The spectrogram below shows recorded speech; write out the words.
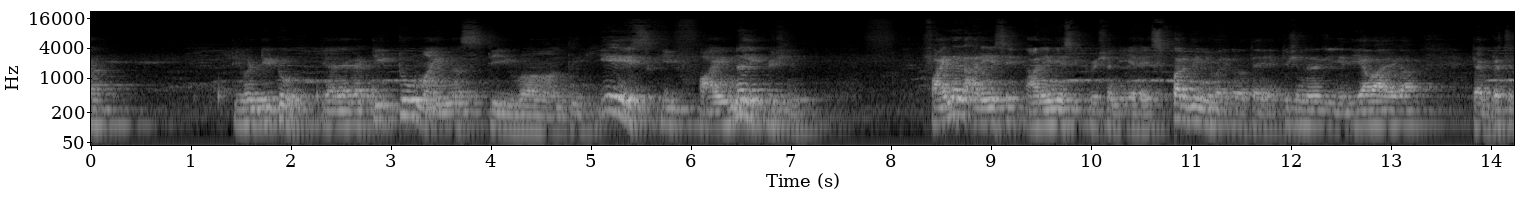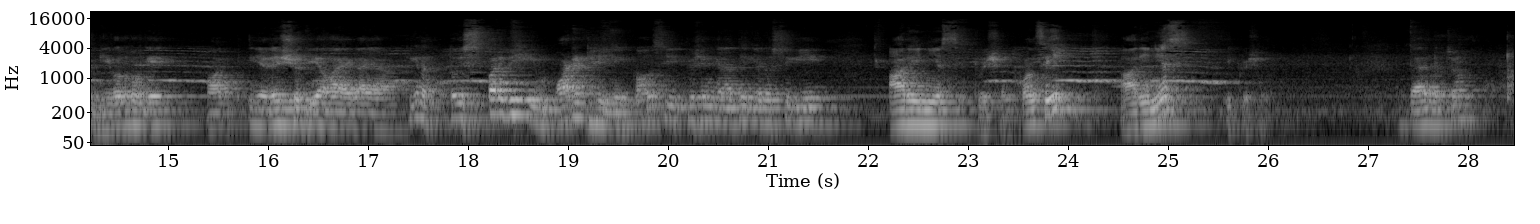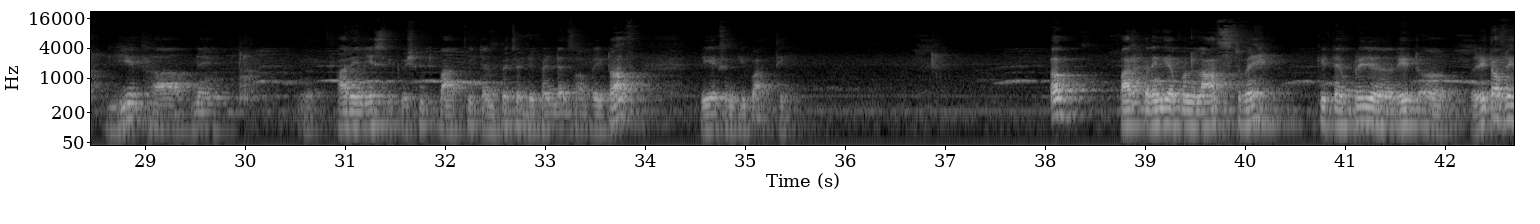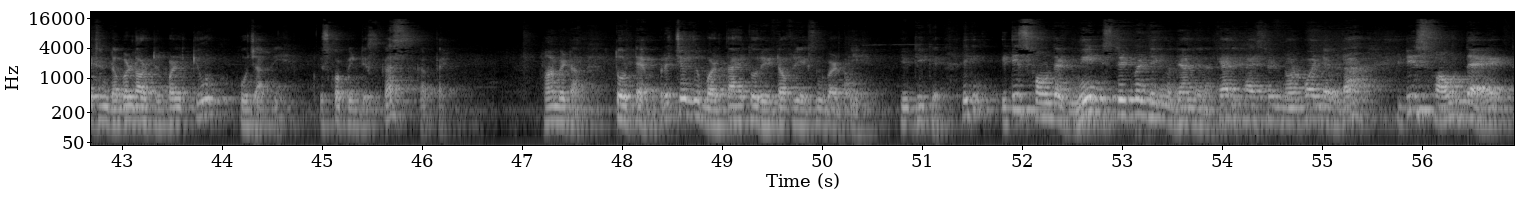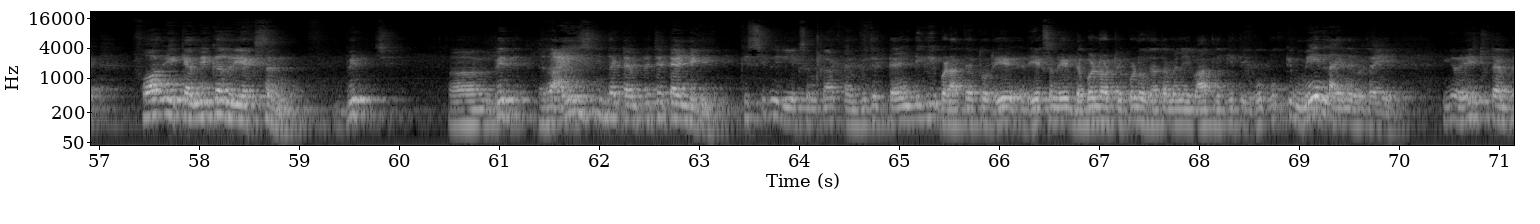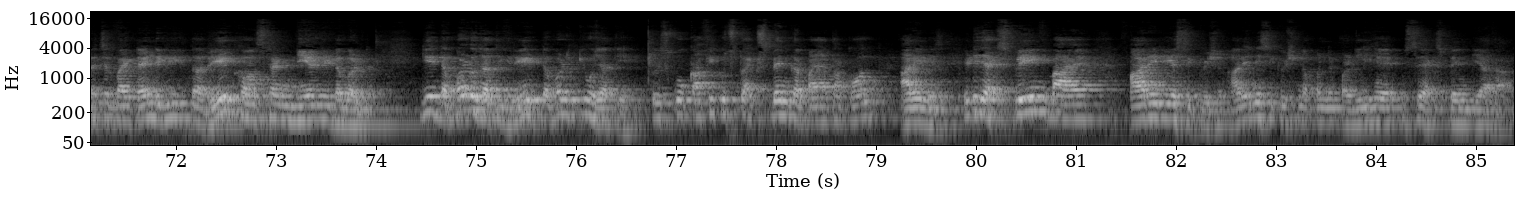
टी वन टी टू जाएगा T two minus T one तो ये इसकी final equation final R equation ये है। इस पर भी न्यूमेरिकल होते हैं। इक्वेशन एनर्जी ये दिया हुआ आएगा। टेम्परेचर गिवन होंगे और ये रेशियो दिया हुआ आएगा या ठीक है ना? तो इस पर भी इंपॉर्टेंट है ये। कौन सी इक्वेशन कहलाती है केमिस्ट्री की? आरएनियस इक्वेशन कौन सी? आरएनियस इक्वेशन प्यारे बच्चों, ये था अपने आरएनएस इक्वेशन की बात थी temperature dependence of rate of reaction की बात थी। अब बात करेंगे अपन लास्ट में कि temperature rate rate of reaction double और ट्रिपल क्यों हो जाती है? इसको फिर डिस्कस करते हैं। हाँ बेटा तो टेम्परेचर जो बढ़ता है तो रेट ऑफ़ रिएक्शन बढ़ती है। ये ठीक है। लेकिन it is found that main statement देखना ध्यान देना, क्या लिखा है नॉट पॉइंट है बेटा। It is found that for a chemical reaction which with rise in the temperature 10 degree किसी भी रिएक्शन का टेम्परेचर 10 डिग्री बढ़ाते हैं तो रिएक्शन रेट डबल और ट्रिपल हो जाता है। मैंने ये बात लिखी थी। वो बुक की मेन लाइन है बेटा ये raise to temperature by 10 degree the rate constant nearly doubled ये डबल्ड हो जाती है। रेट डबल्ड क्यों हो जाती है? तो इसको काफ़ी कुछ तो एक्सप्लेन कर पाया था कौन? Arrhenius it is explain by Arrhenius equation Arrhenius equation अपन ने पढ़ ली है, उससे एक्सप्लेन किया था।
